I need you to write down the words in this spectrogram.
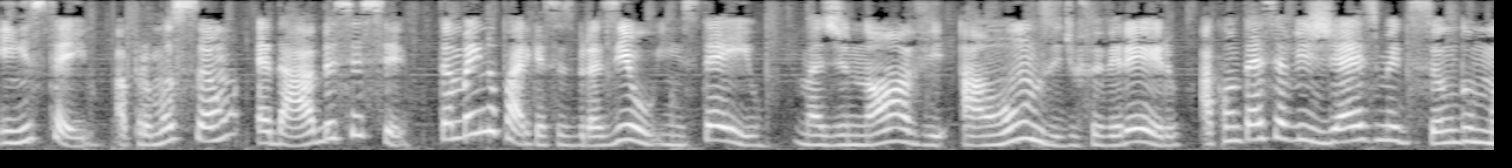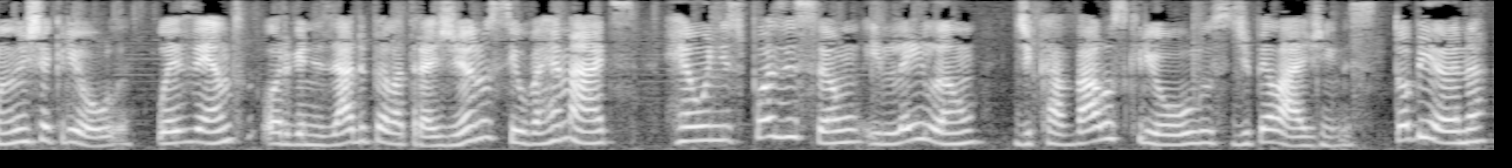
em Esteio. A promoção é da ABCC. Também no Parque Assis Brasil, em Esteio, mas de 9 a 11 de fevereiro, acontece a vigésima edição do Mancha Crioula. O evento, organizado pela Trajano Silva Remates, reúne exposição e leilão de cavalos crioulos de pelagens tobiana,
